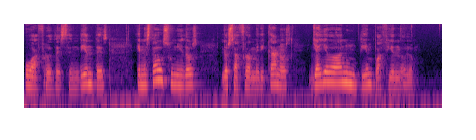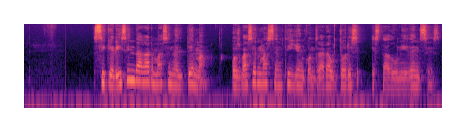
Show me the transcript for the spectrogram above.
o afrodescendientes, en Estados Unidos los afroamericanos ya llevaban un tiempo haciéndolo. Si queréis indagar más en el tema, os va a ser más sencillo encontrar autores estadounidenses,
